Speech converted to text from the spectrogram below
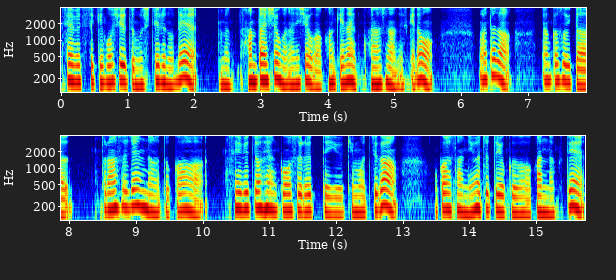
う、性別適合手術もしてるので、まあ、反対しようが何しようが関係ない話なんですけど、まあ、ただ、なんかそういったトランスジェンダーとか、性別を変更するっていう気持ちが、お母さんにはちょっとよくわかんなくて、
